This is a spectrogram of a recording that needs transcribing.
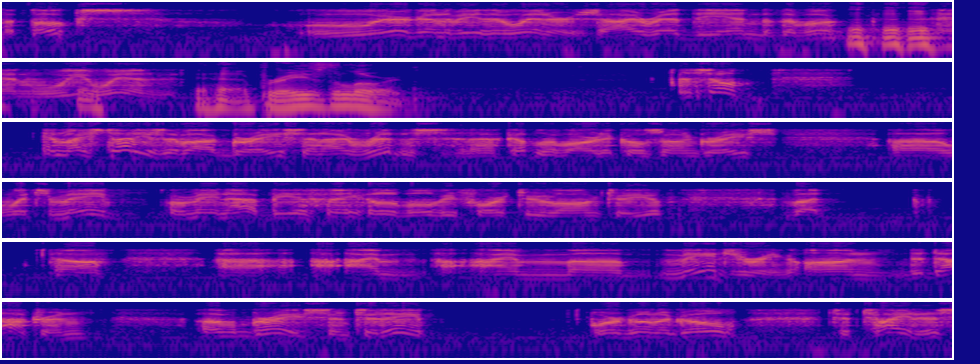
But folks, we're going to be the winners. I read the end of the book, and we win. Praise the Lord. And so, in my studies about grace, and I've written a couple of articles on grace, uh, which may or may not be available before too long to you, but uh, uh, I'm I'm uh, majoring on the doctrine of grace, and today we're going to go to Titus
